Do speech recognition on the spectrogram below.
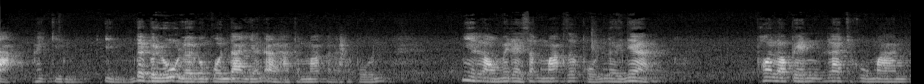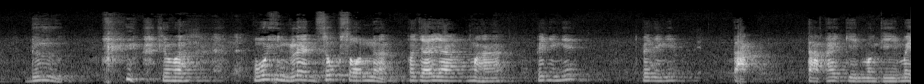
ตักให้กินอิ่ม ได้บรรลุเลยบางคนได้ยันอาหารธรรมะอรหัตผลนี่เราไม่ได้สักมรรคสักผลเลยเนี่ยเพราะเราเป็นราชกุมารดื้อใช่ไหมโอ้ยิงเล่นซุกซนอะเข้าใจยังมหาเป็นอย่างนี้ เป็นอย่างนี้ ตัก ตักให้กินบางทีไม่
